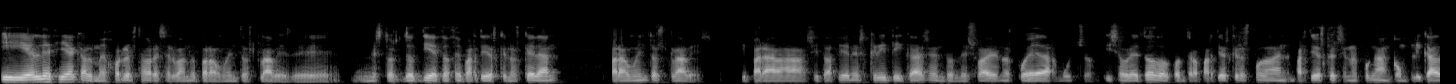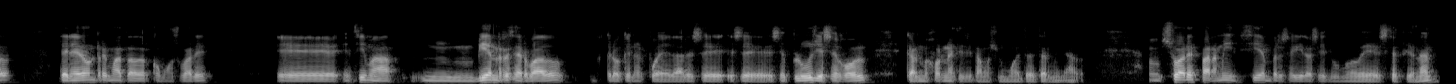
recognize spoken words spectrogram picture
y él decía que a lo mejor lo estaba reservando para momentos claves, de, en estos 10-12 partidos que nos quedan, para momentos claves y para situaciones críticas en donde Suárez nos puede dar mucho. Y sobre todo contra partidos que, nos pongan, partidos que se nos pongan complicados, tener a un rematador como Suárez, eh, encima mm, bien reservado, creo que nos puede dar ese, ese, ese plus y ese gol que a lo mejor necesitamos en un momento determinado. Suárez para mí siempre seguirá siendo un 9 excepcional.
